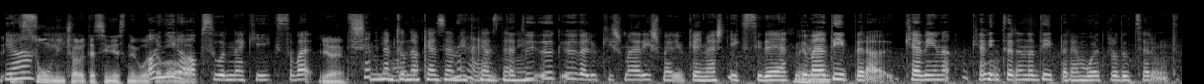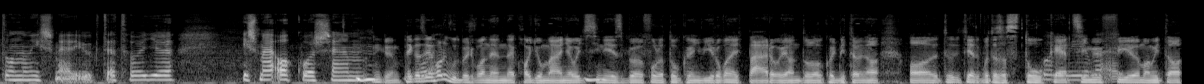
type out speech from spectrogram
Ja. szó nincs arról, hogy színésznő voltál Annyira valaha. abszurd nekik, szóval Jaj. semmi Nem tudnak ezzel mit nem, kezdeni. Tehát, hogy ők, ővelük is már ismerjük egymást x. Ő Igen. már a Deeper, a Kevin, Kevin Teren a Deeperen volt producerünk, tehát onnan ismerjük. Tehát, hogy és már akkor sem. Mhm. Igen. Még azért Hollywoodban is van ennek hagyománya, hogy színészből forgatókönyvíró. Van egy pár olyan dolog, hogy mit a, a, tudjátok, volt az a Stalker Olivia című film, amit a,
